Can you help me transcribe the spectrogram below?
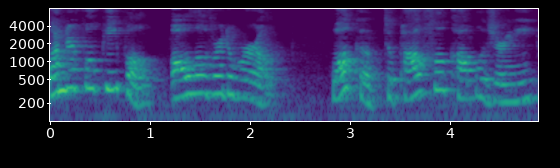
Wonderful people all over the world. Welcome to Powerful Couple Journey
